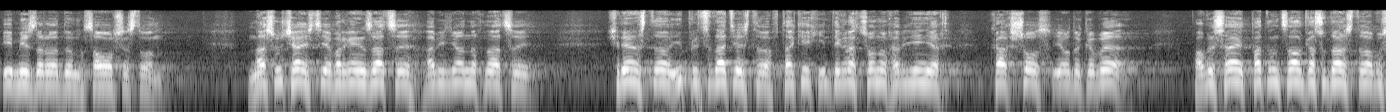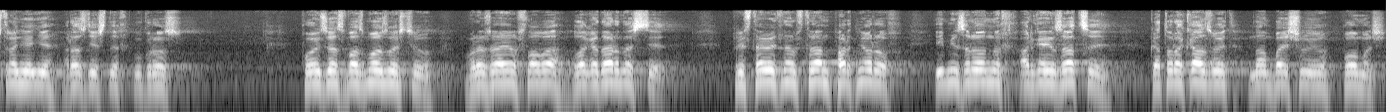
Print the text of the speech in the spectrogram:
и международным сообществом. Наше участие в Организации Объединенных Наций, членство и председательство в таких интеграционных объединениях, как ШОС и ОДКБ, повышает потенциал государства в устранении различных угроз. Пользуясь возможностью, выражаю слова благодарности представителям стран-партнеров и международных организаций, которые оказывают нам большую помощь.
